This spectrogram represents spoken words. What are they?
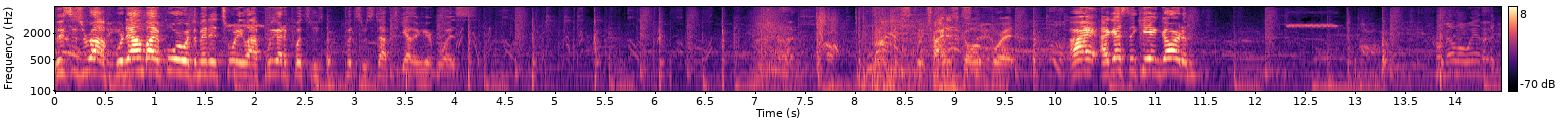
This is rough. We're down by four with a minute 20 left. We gotta put some put some stuff together here, boys. We'll try just going for it. Alright, I guess they can't guard him. Carmelo Anthony.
